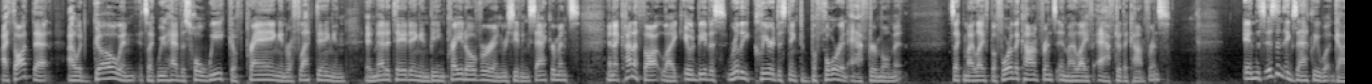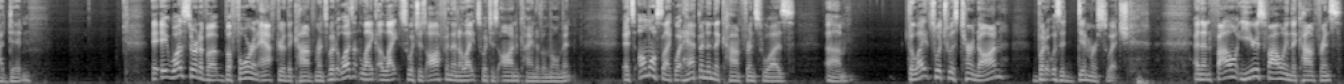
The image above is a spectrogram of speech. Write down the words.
I thought that I would go and it's like we had this whole week of praying and reflecting and, and meditating and being prayed over and receiving sacraments. And I kind of thought like it would be this really clear, distinct before and after moment it's like my life before the conference and my life after the conference. And this isn't exactly what God did. It was sort of a before and after the conference, but it wasn't like a light switch is off and then a light switch is on kind of a moment. It's almost like what happened in the conference was um, the light switch was turned on, but it was a dimmer switch. And then follow, years following the conference,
